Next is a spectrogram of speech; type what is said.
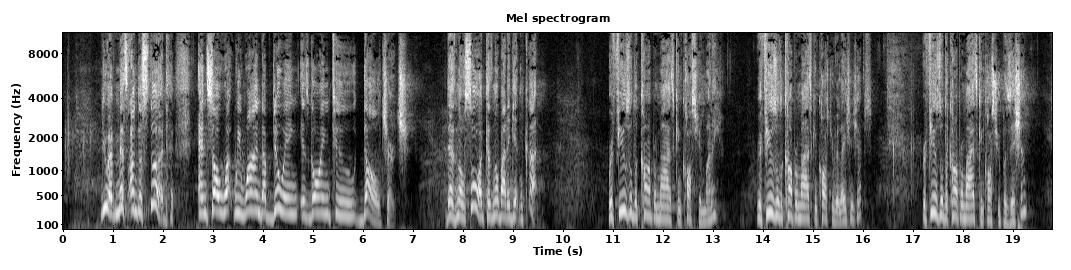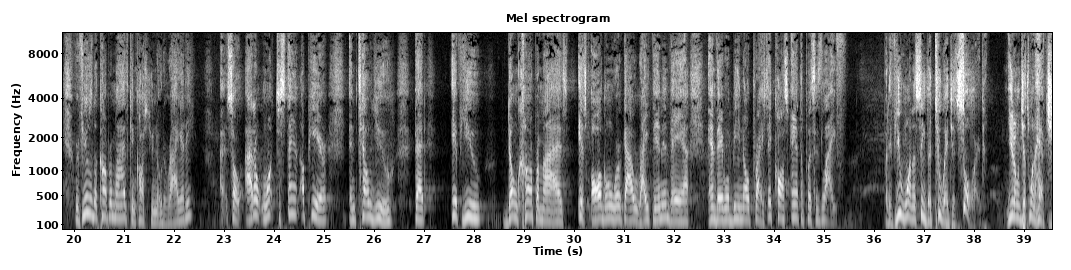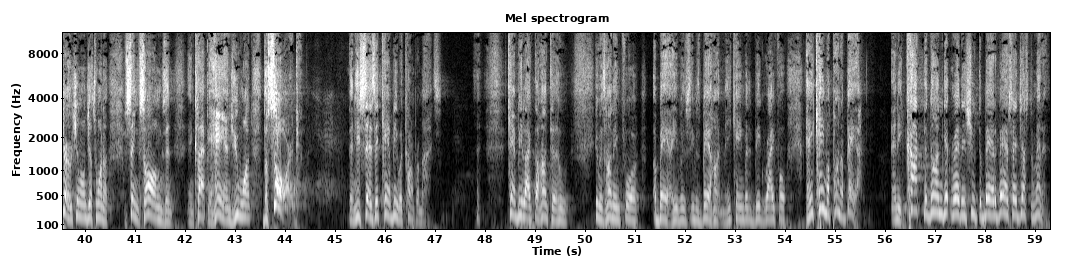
you have misunderstood. And so what we wind up doing is going to dull church. There's no sword because nobody getting cut. Refusal to compromise can cost you money. Refusal to compromise can cost you relationships. Refusal to compromise can cost you position. Refusal to compromise can cost you notoriety. Uh, so I don't want to stand up here and tell you that if you don't compromise, it's all going to work out right then and there, and there will be no price. It cost Antipas his life. But if you want to see the two-edged sword, you don't just want to have church. You don't just want to sing songs and, and clap your hands. You want the sword. Then he says it can't be with compromise. can't be like the hunter who he was hunting for a bear. He was, he was bear hunting. He came with a big rifle and he came upon a bear and he cocked the gun getting ready to shoot the bear. The bear said, just a minute.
